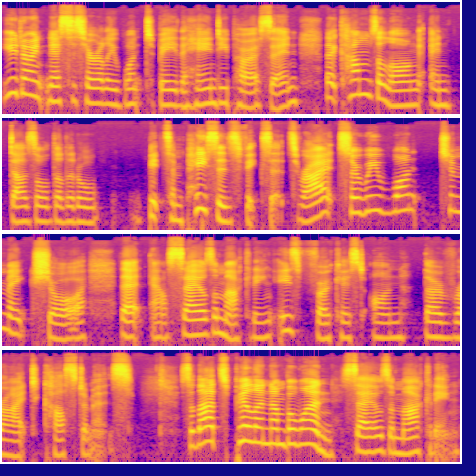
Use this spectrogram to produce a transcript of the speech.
you don't necessarily want to be the handy person that comes along and does all the little bits and pieces fixes, right? So we want to make sure that our sales and marketing is focused on the right customers. So that's pillar number one sales and marketing.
